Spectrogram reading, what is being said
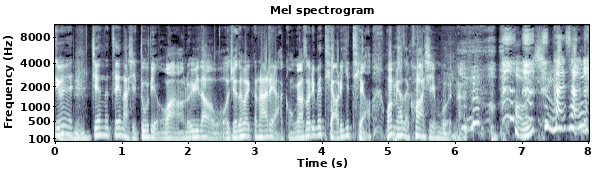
因为今天的这哪些都丢哇，如果遇到我，我觉得会跟他俩公，跟他说你别挑，你去跳，我明天在跨新闻啊。好笑，太残忍。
